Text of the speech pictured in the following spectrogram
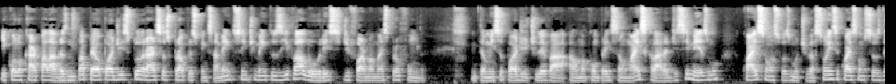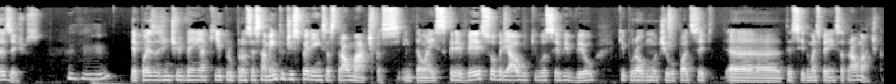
E colocar palavras no papel pode explorar seus próprios pensamentos, sentimentos e valores de forma mais profunda. Então isso pode te levar a uma compreensão mais clara de si mesmo, quais são as suas motivações e quais são os seus desejos. Uhum. Depois a gente vem aqui para o processamento de experiências traumáticas. Então é escrever sobre algo que você viveu que por algum motivo pode ser, eh, ter sido uma experiência traumática.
